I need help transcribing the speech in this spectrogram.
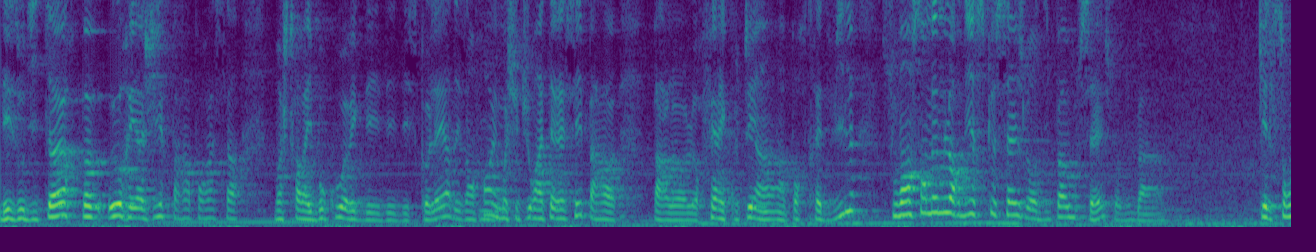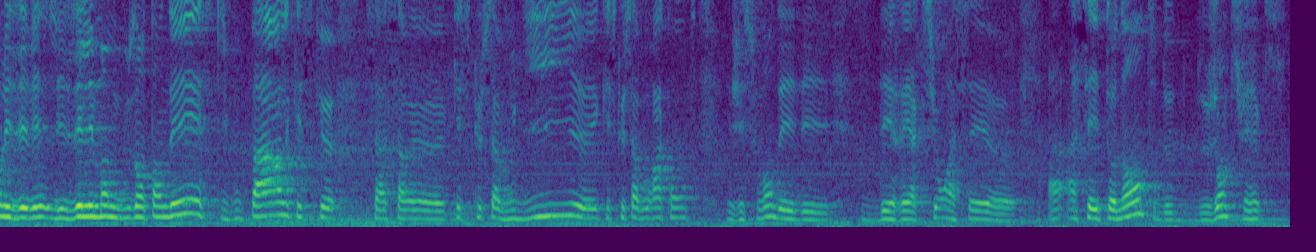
les auditeurs peuvent, eux, réagir par rapport à ça. Moi, je travaille beaucoup avec des, scolaires, des enfants, et moi, je suis toujours intéressé par, par leur, faire écouter un, portrait de ville, souvent sans même leur dire ce que c'est. Je leur dis pas où c'est. Je leur dis, ben, quels sont les, les, éléments que vous entendez? Est-ce qu'ils vous parlent? Qu'est-ce que ça, ça euh, qu'est-ce que ça vous dit? Qu'est-ce que ça vous raconte? J'ai souvent des, des, réactions assez, euh, assez étonnantes de, de gens qui, qui,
